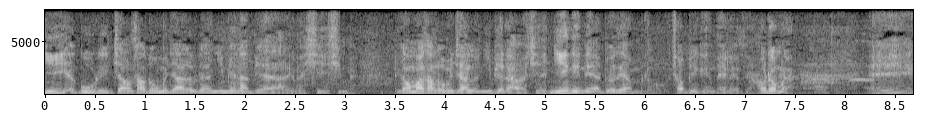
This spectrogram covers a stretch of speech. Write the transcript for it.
ညီအကူတွေကြောင်ဆောက်သုံးမကြလို့ဒါညီမျက်နှာပြရတာတွေပဲရှိရှိမယ်ဒီကောင်မဆောက်သုံးမကြလို့ညီပြတာပဲရှိတယ်ညီအနေနဲ့ကပြောစရာမလိုဘူး6ပြစ်ခင်သေးလဲစရာဟုတ်တယ်မလားဟုတ်တယ်အေး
